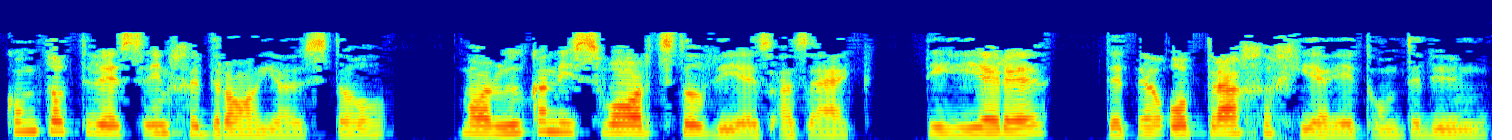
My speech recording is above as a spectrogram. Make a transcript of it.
kom tot rust en gedra jou stil. Maar hoe kan die zwaard stil wees als ik, die Heere, dit een opdracht gegee het om te doen?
